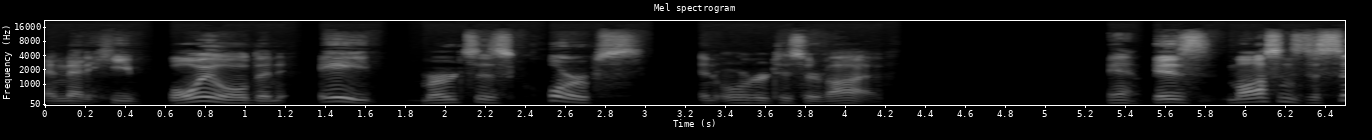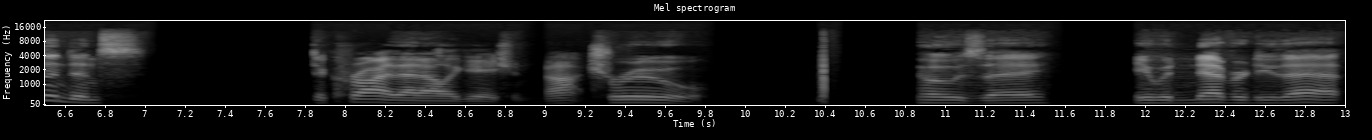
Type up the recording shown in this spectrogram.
and that he boiled and ate Mertz's corpse in order to survive. Yeah. His Mawson's descendants decry that allegation. Not true. Jose, he would never do that.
